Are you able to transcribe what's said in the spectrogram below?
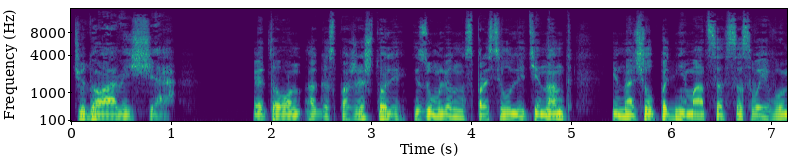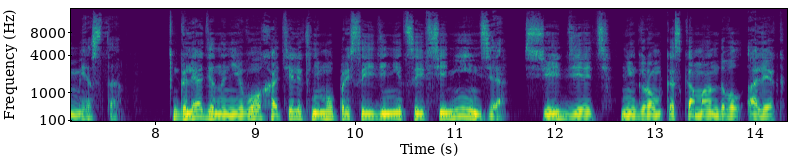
чудовища!» «Это он о госпоже, что ли?» — изумленно спросил лейтенант и начал подниматься со своего места. Глядя на него, хотели к нему присоединиться и все ниндзя. «Сидеть!» — негромко скомандовал Олег.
